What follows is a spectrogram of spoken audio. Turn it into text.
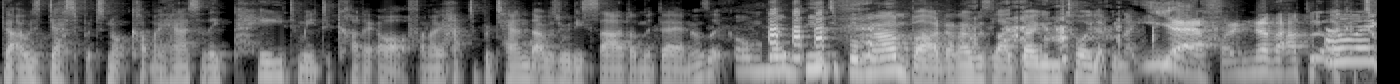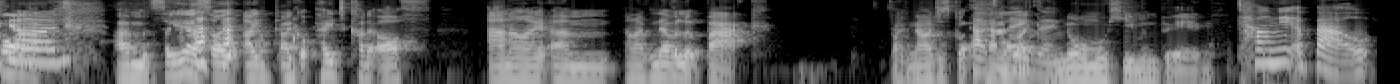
that I was desperate to not cut my hair, so they paid me to cut it off, and I had to pretend I was really sad on the day, and I was like, "Oh, my beautiful man bun," and I was like going in the toilet, being like, "Yes, I never have to look oh like a twat." Um, so yeah, so I, I, I got paid to cut it off, and I um and I've never looked back. I've now just got That's hair amazing. like a normal human being. Tell me about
